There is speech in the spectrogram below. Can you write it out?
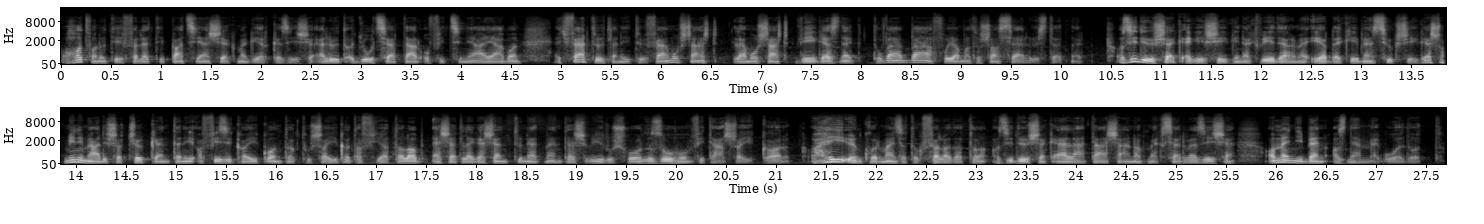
a 65 év feletti paciensek megérkezése előtt a gyógyszertár oficinájában egy fertőtlenítő felmosást, lemosást végeznek, továbbá folyamatosan szellőztetnek. Az idősek egészségének védelme érdekében szükséges minimálisat csökkenteni a fizikai kontaktusaikat a fiatalabb, esetlegesen tünetmentes vírushordozó honfitársaikkal. A helyi önkormányzatok feladata az idősek ellátásának megszervezése, amennyiben az nem megoldott.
